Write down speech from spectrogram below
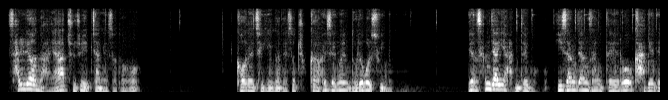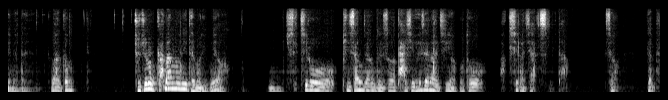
살려놔야 주주 입장에서도 거래 재개가 돼서 주가 회생을 노려볼 수 있는 겁니다. 그냥 상장이 안 되고 비상장 상태로 가게 되면은 그만큼 주주는 까막눈이 돼버리고요. 음, 실제로 비상장돼서 다시 회생할지 여부도 확실하지 않습니다. 그죠? 그러니까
